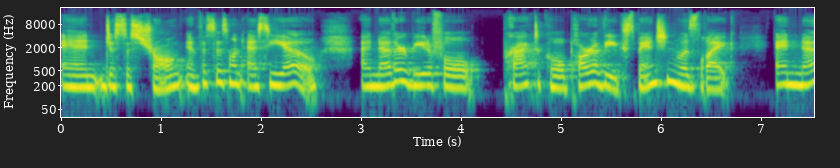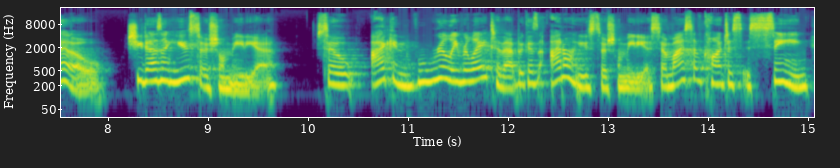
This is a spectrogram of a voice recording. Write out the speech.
and just a strong emphasis on SEO. Another beautiful practical part of the expansion was like, and no, she doesn't use social media. So I can really relate to that because I don't use social media. So my subconscious is seeing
